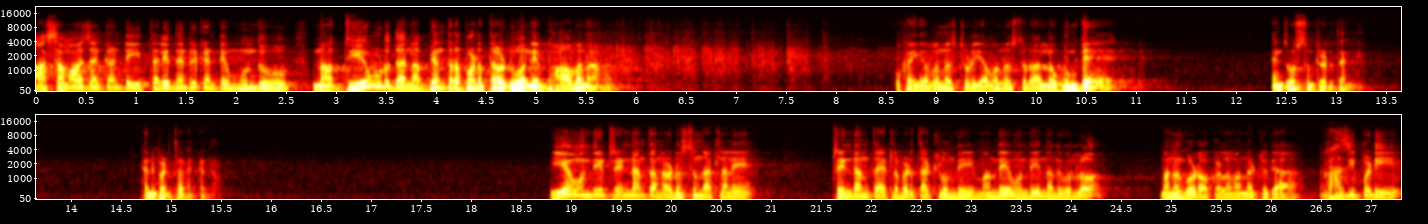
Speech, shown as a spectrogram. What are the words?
ఆ సమాజం కంటే ఈ తల్లిదండ్రి కంటే ముందు నా దేవుడు దాన్ని అభ్యంతర పడతాడు అనే భావన ఒక యవనస్తుడు యవనస్తురాల్లో ఉంటే ఆయన చూస్తుంటాడు దాన్ని. కనిపెడతాడు అక్కడ. ఏముంది? ట్రెండ్ అంతా నడుస్తుంది అట్లనే. ట్రెండ్ అంతా ఎట్లా పెడితే అట్లుంది. మందేముంది నలుగురిలో? మనం కూడా ఒకళ్ళం అన్నట్లుగా రాజీపడి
